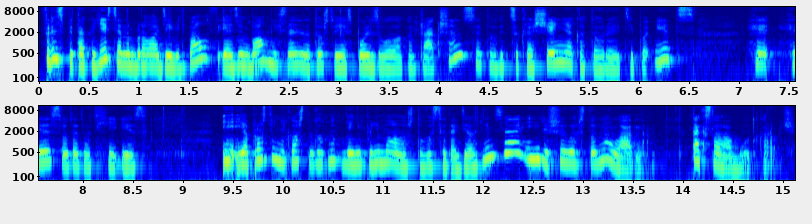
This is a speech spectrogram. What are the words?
В принципе, так и есть, я набрала 9 баллов, и один балл мне сняли за то, что я использовала contractions, это вот эти сокращения, которые типа it's, his, вот это вот he is. И я просто, мне кажется, на тот момент я не понимала, что в эссе так делать нельзя, и решила, что ну ладно, так слова будут, короче.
